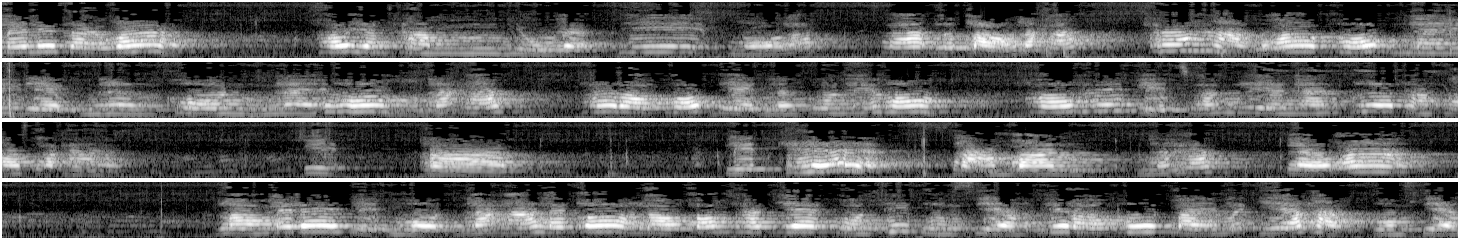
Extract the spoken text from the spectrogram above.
ไม่แน่ใจว่าเขายังทำอยู่แบบที่หมอรับทราบหรือเปล่านะคะ ถ้าหากว่าพบในเด็กหนึ่งคนในห้องนะคะ ถ้าเราพบเด็กหนึ่งคนในห้องเขาให้ปิดชั้นเรียนนั้นเพื่อทำความสะอาดปิดอ่าปิดแค่สามวัน นะคะ แต่ว่าเราไม่ได้ปิดหมดนะคะ แล้วก็เราต้องคัดแยกคนที่กลุ่มเสี่ยงที่เราพูดไปเมื่อกี้ค่ะกลุ่มเสี่ยง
